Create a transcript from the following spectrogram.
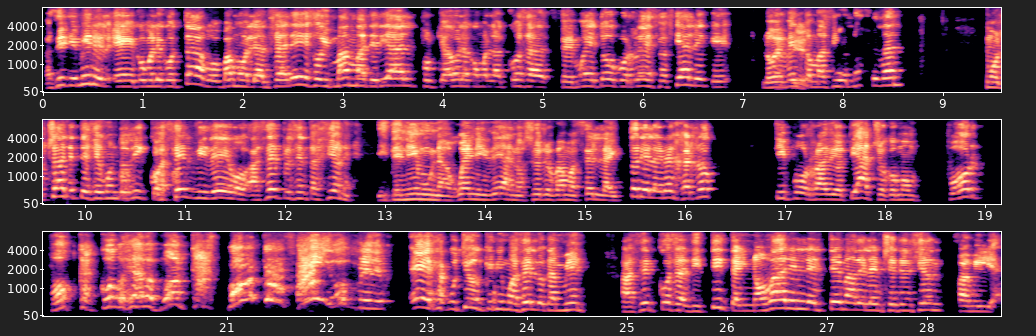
Así que miren, eh, como le contaba, pues, vamos a lanzar eso y más material, porque ahora como las cosas se mueve todo por redes sociales, que los Así eventos es. masivos no se dan, mostrar este segundo disco, hacer videos, hacer presentaciones, y tenemos una buena idea, nosotros vamos a hacer la historia de la granja rock, tipo radioteatro, como por podcast, ¿cómo se llama? Podcast, podcast, ay, hombre, de- esa cuestión queremos hacerlo también, hacer cosas distintas, innovar en el tema de la entretención familiar.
